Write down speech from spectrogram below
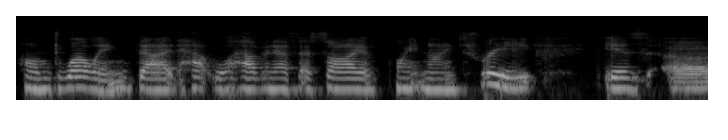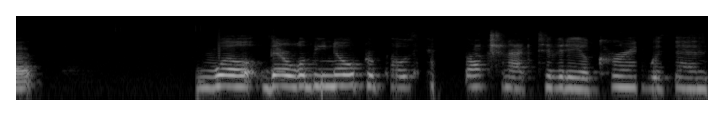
home dwelling that ha- will have an FSI of 0.93 is uh, will there will be no proposed construction activity occurring within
